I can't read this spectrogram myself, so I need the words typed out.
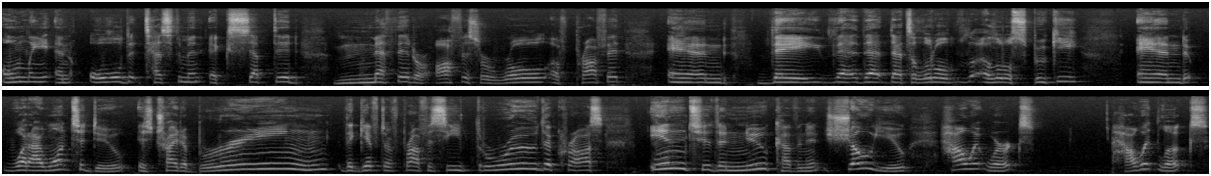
only an Old Testament accepted method or office or role of prophet and they that, that that's a little a little spooky and what I want to do is try to bring the gift of prophecy through the cross into the new covenant, show you how it works, how it looks,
